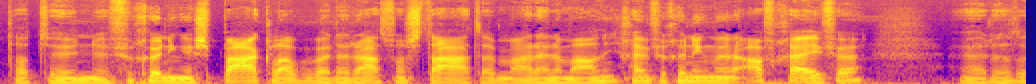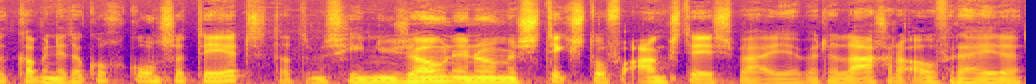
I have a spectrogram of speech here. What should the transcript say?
dat hun eh, vergunningen spaak lopen bij de Raad van State. Maar helemaal niet geen vergunning meer afgeven. Eh, dat had het kabinet ook al geconstateerd. Dat er misschien nu zo'n enorme stikstofangst is bij, eh, bij de lagere overheden.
